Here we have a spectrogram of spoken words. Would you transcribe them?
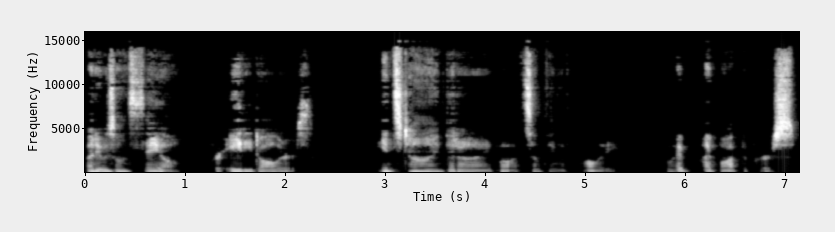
But it was on sale for $80. It's time that I bought something of quality. I, I bought the purse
